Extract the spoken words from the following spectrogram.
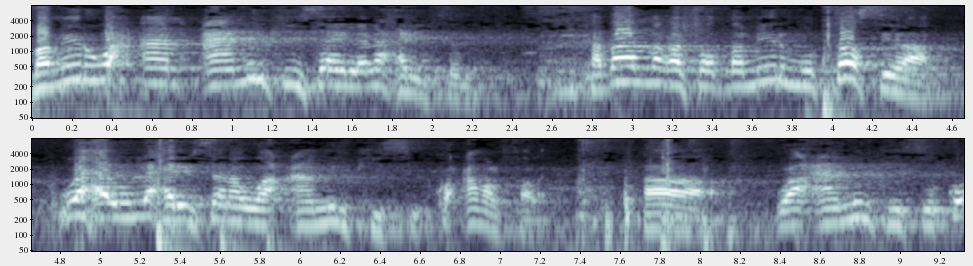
damiir wax aan caamilkiisa ayn lama xiriirsano haddaad maqasho damiir mutasila waxa uu la xiriirsana waa caamilkiisii ku camal falay waa caamilkiisii ku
